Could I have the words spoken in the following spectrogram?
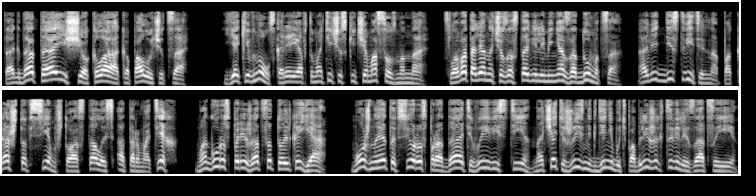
тогда та еще клака получится. Я кивнул скорее автоматически, чем осознанно. Слова Толяныча заставили меня задуматься. А ведь действительно, пока что всем, что осталось от арматех, могу распоряжаться только я. Можно это все распродать, вывести, начать жизнь где-нибудь поближе к цивилизации.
